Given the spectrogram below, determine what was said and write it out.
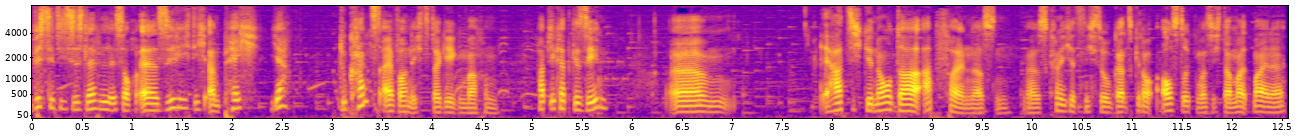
Wisst ihr, dieses Level ist auch äh, sehr richtig an Pech. Ja, du kannst einfach nichts dagegen machen. Habt ihr gerade gesehen? Ähm, er hat sich genau da abfallen lassen. Ja, das kann ich jetzt nicht so ganz genau ausdrücken, was ich damit meine.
